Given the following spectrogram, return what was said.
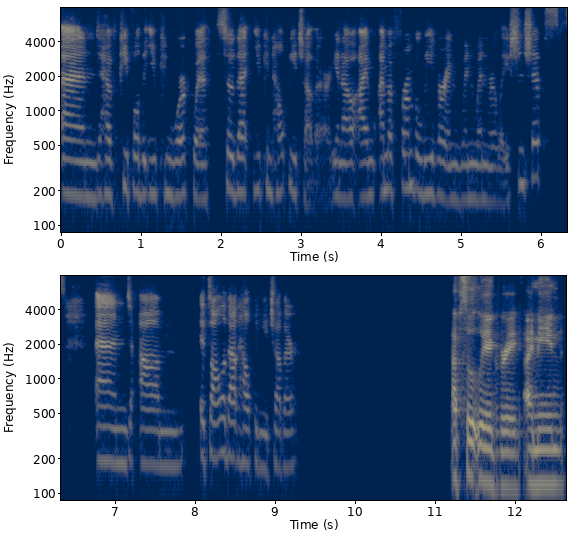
and have people that you can work with so that you can help each other. You know, I'm, I'm a firm believer in win win relationships, and um, it's all about helping each other. Absolutely agree. I mean,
